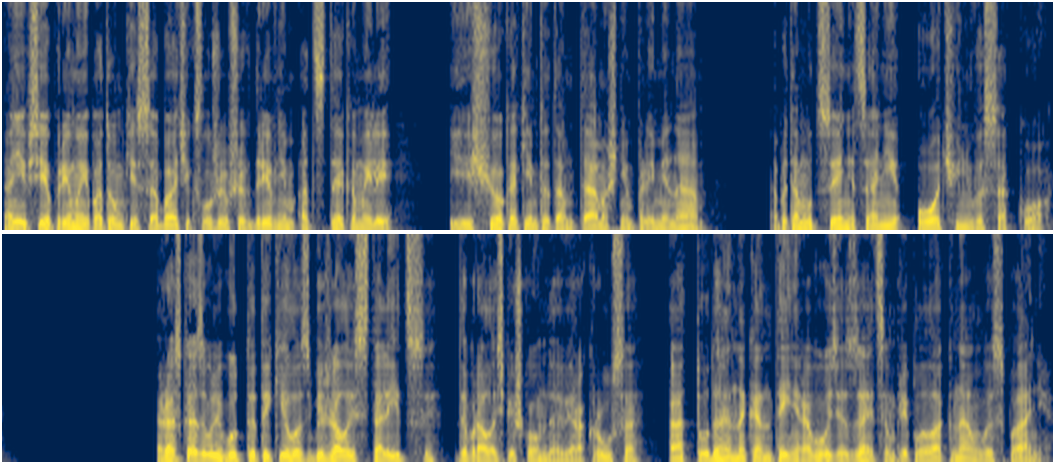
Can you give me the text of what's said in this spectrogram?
Они все прямые потомки собачек, служивших древним ацтекам или еще каким-то там тамошним племенам, а потому ценятся они очень высоко. Рассказывали, будто Текила сбежала из столицы, добралась пешком до Веракруса, а оттуда на контейнеровозе с зайцем приплыла к нам в Испанию.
